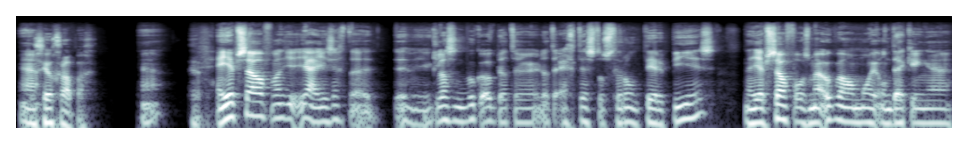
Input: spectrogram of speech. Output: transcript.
Ja. Dat is heel grappig. En je hebt zelf, want je, ja, je zegt, eh, eh, ik las in het boek ook dat er, dat er echt testosterontherapie is. Nou, je hebt zelf volgens mij ook wel een mooie ontdekking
